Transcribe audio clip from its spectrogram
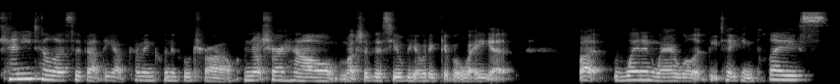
can you tell us about the upcoming clinical trial? I'm not sure how much of this you'll be able to give away yet, but when and where will it be taking place?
